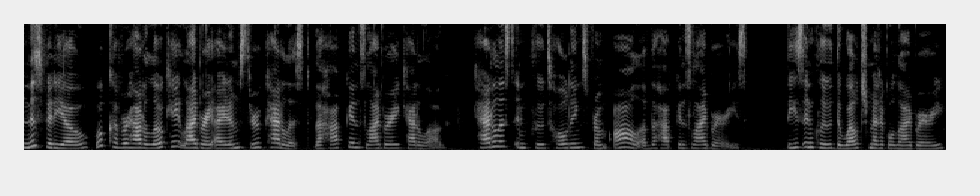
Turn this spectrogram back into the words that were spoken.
In this video, we'll cover how to locate library items through Catalyst, the Hopkins Library Catalog. Catalyst includes holdings from all of the Hopkins libraries. These include the Welch Medical Library,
